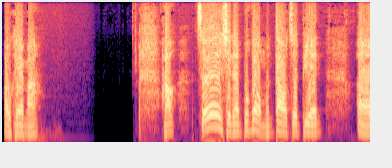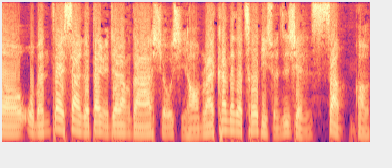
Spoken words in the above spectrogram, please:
，OK 吗？好，责任险的部分我们到这边，呃，我们在上一个单元再让大家休息哈，我们来看那个车体损失险上，啊，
